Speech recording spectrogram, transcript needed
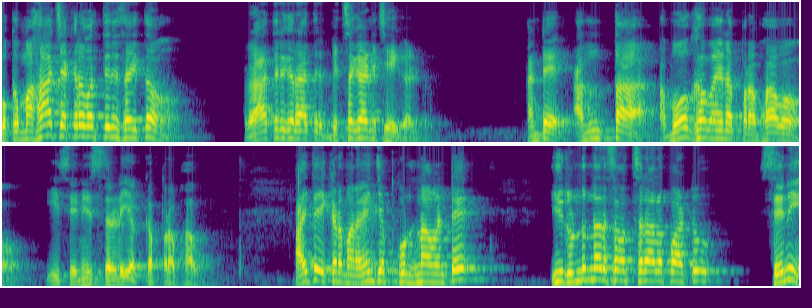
ఒక మహా చక్రవర్తిని సైతం రాత్రికి రాత్రి బిచ్చగాడిని చేయగలడు. అంటే అంత అమోఘమైన ప్రభావం ఈ శనీశ్వరుడి యొక్క ప్రభావం. అయితే ఇక్కడ మనం ఏం చెప్పుకుంటున్నామంటే ఈ రెండున్నర సంవత్సరాల పాటు శని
